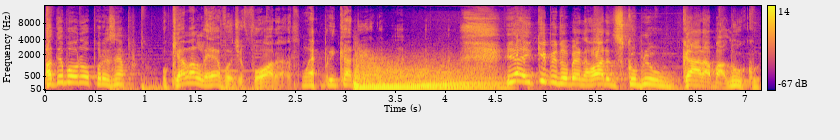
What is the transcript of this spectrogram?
A Demorou, por exemplo, o que ela leva de fora não é brincadeira. E a equipe do Bem na Hora descobriu um cara maluco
